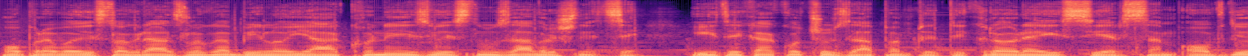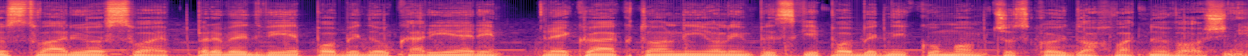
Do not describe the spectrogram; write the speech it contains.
Upravo iz tog razloga bilo jako neizvjesno u završnici i kako ću zapamtiti Cro Race jer sam ovdje ostvario svoje prve dvije pobjede u karijeri, rekao je aktualni olimpijski pobjednik u momčarskoj dohvatnoj vožnji.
